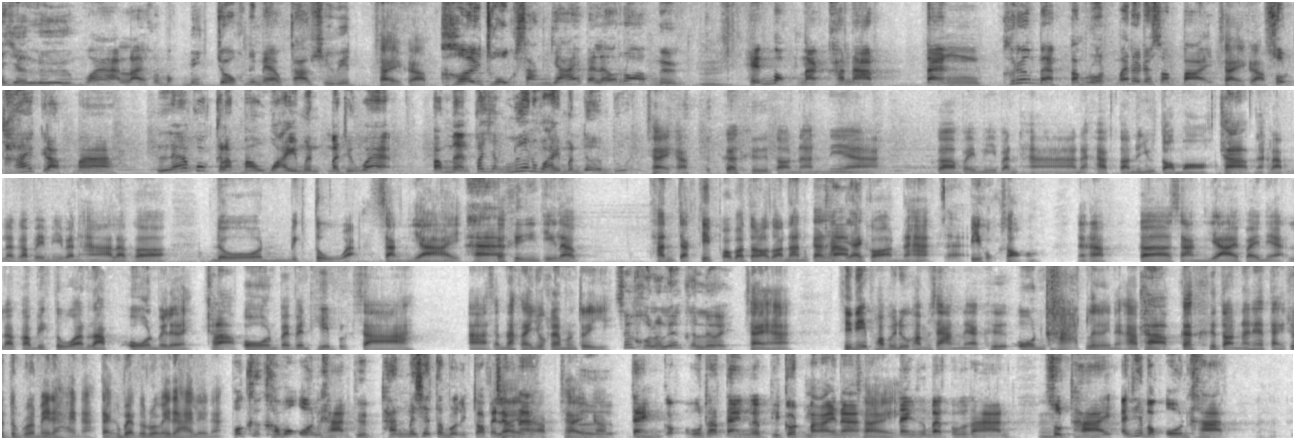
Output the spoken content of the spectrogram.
แต่อย่าลืมว่าหลายคนบอกบิ๊กโจ๊กนี่แมวเก้าชีวิต ใช่ครับ เคยถูกสั่งย้ายไปแล้วรอบหนึ่ง อืมเห็นบอกหนักขนาดแต่งเครื่องแบบตำรวจไม่ได้ด้วยซ้ำไปใช่ครับ สุดท้ายกลับมา แล้วก็กลับมาไวเหมือนหมายถึงว่าตำแหน่งก็ยังเลื่อนไวเหมือนเดิมด้วย ใช่ครับ ก็คือตอนนั้นเนี่ยก็ไปมีปัญหานะครับ ตอนนั้นอยู่ตอมครับนะครับ แล้วก็ไปมีปัญหาแล้วก็โดนบิ๊กตู่อะสั่งย้าย ฮะก็คือจริง ๆ แล้วท่านจากทิพย์พบตรตอนนั้นก็สั่คงรับย้ายก่อนนะฮะ ใช่ ปี 62 นะครับก็สั่งย้ายไปเนี่ยแล้วก็บิ๊กตู่ว่ารับโอนไปเลย ครับโอนไปเป็นที่ปรึกษาอ่าสำนักนายกรัฐมนตรี ซึ่งคนละเรื่องกันเลย ใช่ฮะทีนี้พอไปดูคำสั่งเนี่ยคือโอนขาดเลยนะครับครับ ก็คือตอนนั้นเนี่ยแต่งชุดตำรวจไม่ได้นะแต่งเครื่องแบบตำรวจไม่ได้เลยนะ เพราะคือคำว่าโอนขาดคือท่านไม่ใช่ตำรวจอีกต่อไปแล้วนะใช่ครับใช่ครับเออแต่งก็โอ้ถ้าแต่งแล้วผิดกฎหมายนะ ใช่แต่งเครื่องแบบตำรวจทหาร อืม สุดท้ายไอ้ที่บอกโอนขาด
